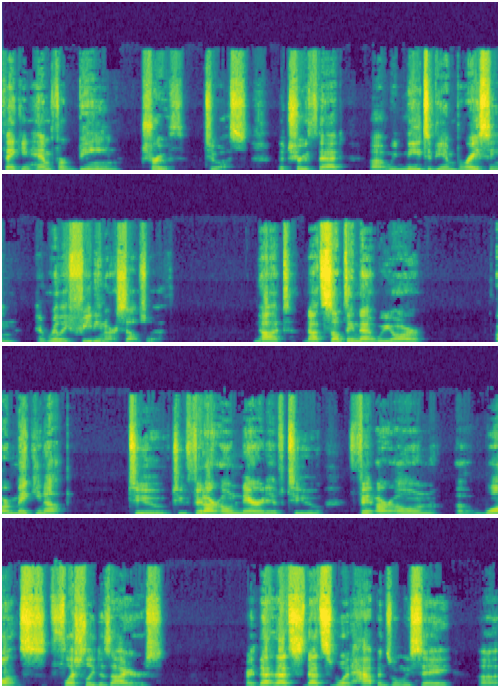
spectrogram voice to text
thanking him for being truth to us, the truth that uh, we need to be embracing and really feeding ourselves with. Not not something that we are are making up to to fit our own narrative, to fit our own uh, wants, fleshly desires. Right. That that's that's what happens when we say uh,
